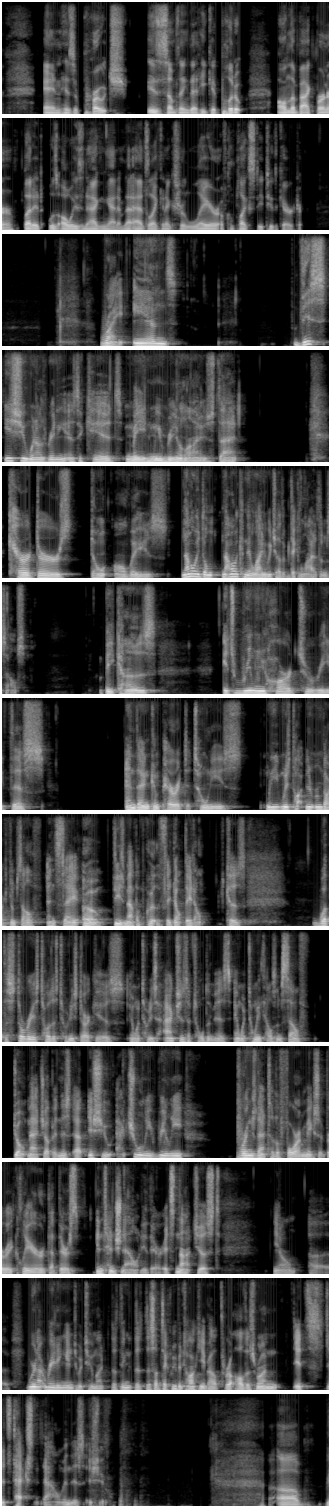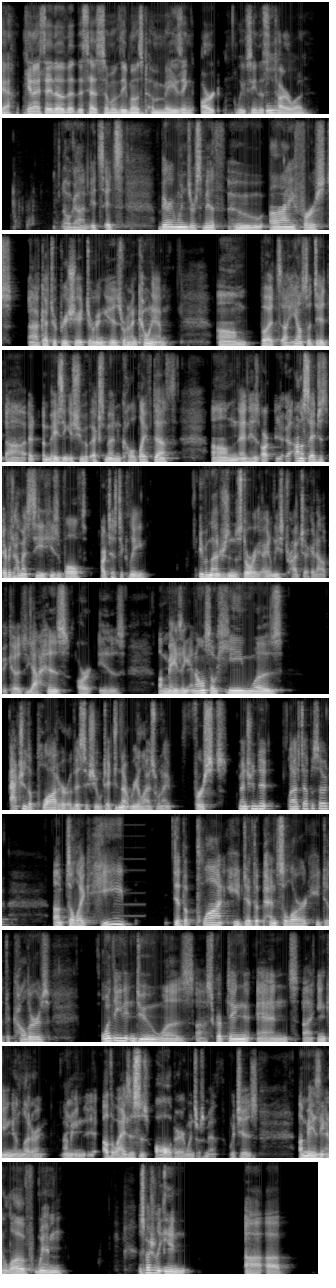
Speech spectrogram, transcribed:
And his approach is something that he could put on the back burner, but it was always nagging at him. That adds like an extra layer of complexity to the character. Right. And this issue, when I was reading it as a kid, made me realize that characters don't always not only don't not only can they lie to each other, but they can lie to themselves. Because it's really hard to read this and then compare it to Tony's when he was talking, to himself and say, "Oh, these map up quickly." They don't. They don't because what the story has told us Tony Stark is, and what Tony's actions have told him is, and what Tony tells himself don't match up. And this issue actually really brings that to the fore and makes it very clear that there's intentionality there. It's not just, you know, uh, we're not reading into it too much. The thing, the, the subtext we've been talking about throughout all this run, it's it's text now in this issue. Um, yeah. Can I say though that this has some of the most amazing art we've seen this mm. entire run? Oh God, it's it's Barry Windsor Smith, who I first uh, got to appreciate during his run on Conan. Um, but uh, he also did uh, an amazing issue of X Men called Life Death. Um, and his art, honestly, I just every time I see he's involved artistically, even managers in the story, I at least try to check it out because yeah, his art is amazing. And also, he was actually the plotter of this issue, which I did not realize when I first mentioned it last episode. Um, so like he did the plot, he did the pencil art, he did the colors. One thing he didn't do was uh, scripting and uh, inking and lettering. I mean, otherwise, this is all Barry Windsor Smith, which is amazing. I love when, especially in uh, uh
